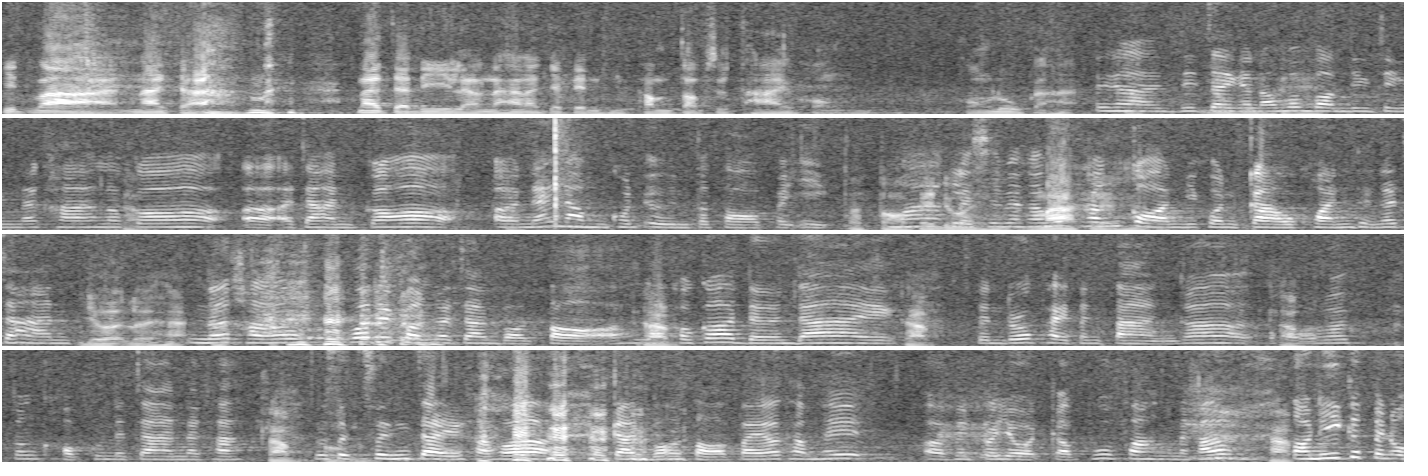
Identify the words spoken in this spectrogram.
คิดว่าน่าจะน่าจะดีแล้วนะฮะน่าจะเป็นคำตอบสุดท้ายของ ของลูกอะฮะค่ะดีใจกับน้องบอมบอมจริง ๆนะคะ แล้วก็เอ่ออาจารย์ก็เอ่อแนะนำคนอื่นต่อๆไปอีกต่อๆไปมากด้วยเลยใช่ไหมคะมากเมื่อครั้งเลยก่อนมีคนกล่าวขวัญถึงอาจารย์ เยอะเลยฮะนะคะว่าได้ฟังอาจารย์บอกต่อครัแล้วบเขาก็เดินได้ครับเป็นโรคภัยต่างๆก็ครับโอ้โหก็ต้องขอบคุณอาจารย์นะคะครับรู้สึกผมซึ้งใจค่ะว่าการบอกต่อไปก็ทำให้เอ่อเป็นประโยชน์กับผู้ฟังนะคะครับตอนนี้ก็เป็นโอ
